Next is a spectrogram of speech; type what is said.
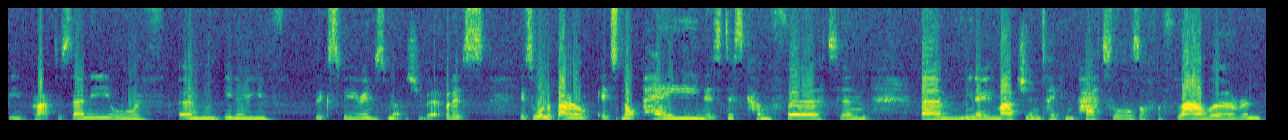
you've practiced any or if um, you know you've experienced much of it, but it's it's all about it's not pain, it's discomfort, and um, you know imagine taking petals off a flower, and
